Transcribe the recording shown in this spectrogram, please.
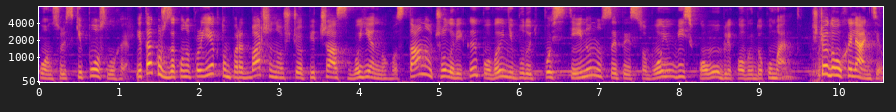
консульські послуги, і також законопроєктом передбачено, що під час воєнного стану чоловіки повинні будуть постійно носити із собою військово-обліковий документ. Щодо ухилянтів,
